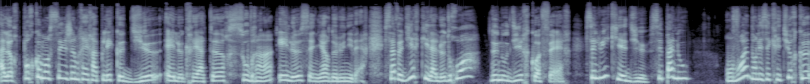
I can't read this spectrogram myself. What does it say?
Alors pour commencer, j'aimerais rappeler que Dieu est le Créateur souverain et le Seigneur de l'univers. Ça veut dire qu'il a le droit de nous dire quoi faire. C'est lui qui est Dieu, c'est pas nous. On voit dans les Écritures que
